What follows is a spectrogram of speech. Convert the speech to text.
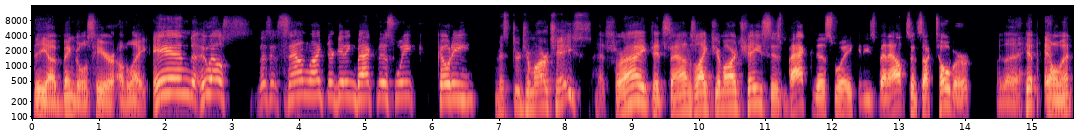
the uh, Bengals here of late. And who else does it sound like they're getting back this week, Cody? Mr. Ja'Marr Chase. That's right. It sounds like Ja'Marr Chase is back this week, and he's been out since October with a hip ailment.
